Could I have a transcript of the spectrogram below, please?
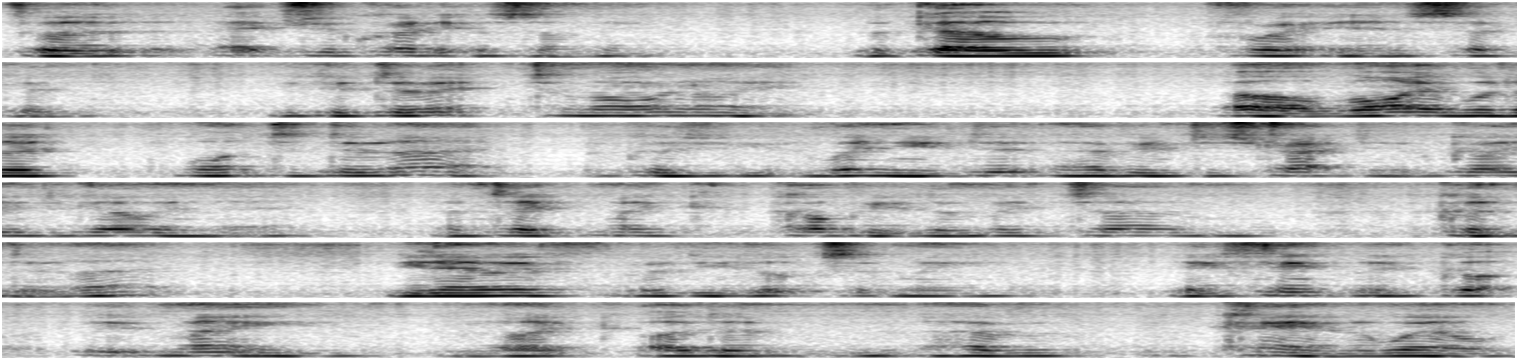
for extra credit or something. We'll go for it in a second. You could do it tomorrow night. Oh, why would I want to do that? Because you, when you do have him distracted, I'm going to go in there and take make a copy of the midterm. I couldn't do that. You know, everybody looks at me, they think they've got it made, like I don't have a care in the world.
